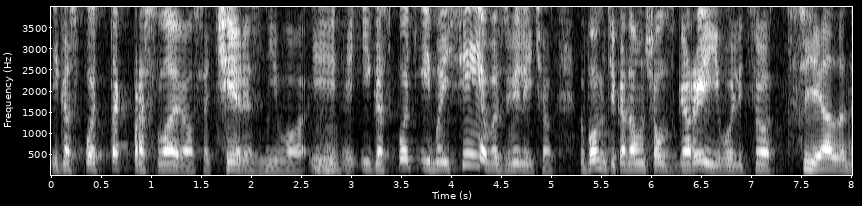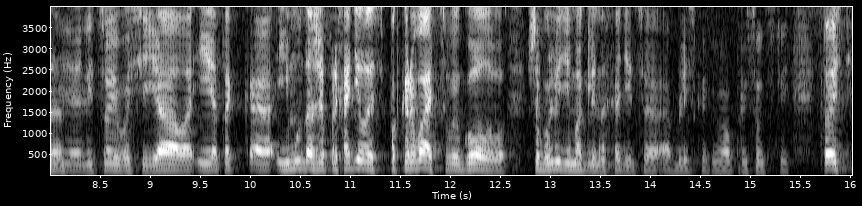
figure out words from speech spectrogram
и Господь так прославился через него. Mm-hmm. И, и Господь и Моисея возвеличил. Вы помните, когда он шел с горы, его лицо... Сияло, да. Э, лицо его сияло. И это, ему даже приходилось покрывать свою голову, чтобы люди могли находиться близко к его присутствию. То есть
